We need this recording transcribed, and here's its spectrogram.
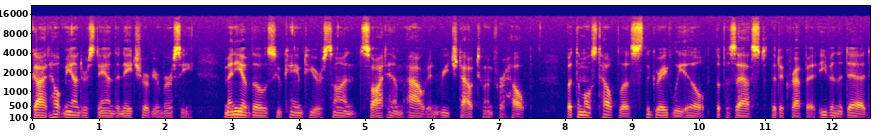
God, help me understand the nature of your mercy Many of those who came to your Son sought him out and reached out to him for help. But the most helpless, the gravely ill, the possessed, the decrepit, even the dead,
